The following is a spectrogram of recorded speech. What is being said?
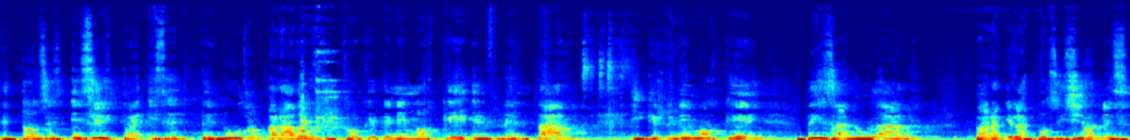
Entonces es, esta, es este nudo paradójico que tenemos que enfrentar y que tenemos que desanudar para que las posiciones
